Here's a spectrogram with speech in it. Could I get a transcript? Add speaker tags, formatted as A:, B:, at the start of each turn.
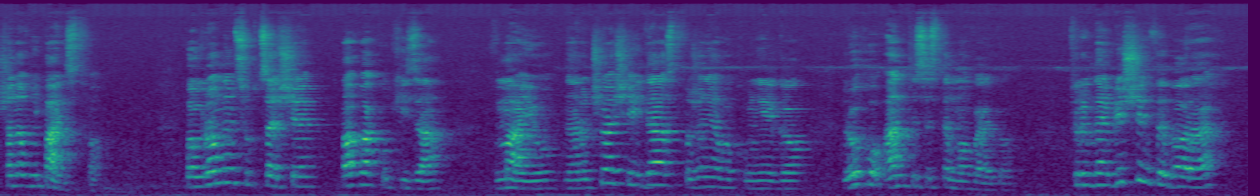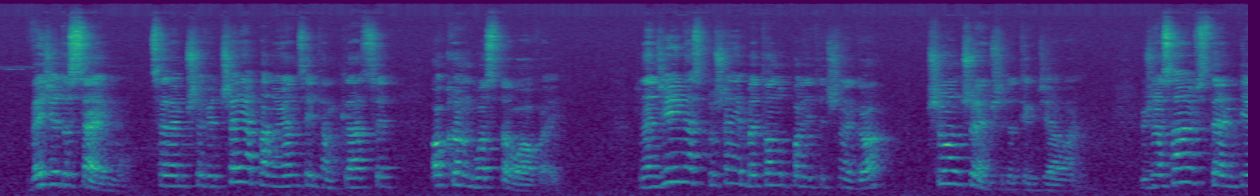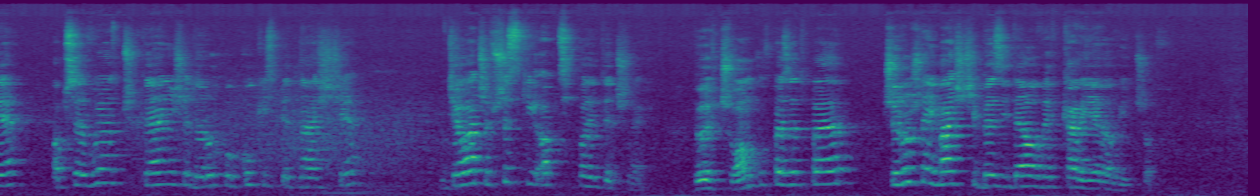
A: Szanowni Państwo, po ogromnym sukcesie Pawła Kukiza w maju narodziła się idea stworzenia wokół niego ruchu antysystemowego, który w najbliższych wyborach wejdzie do Sejmu celem przewietrzenia panującej tam klasy okrągłostołowej. W nadziei na skruszenie betonu politycznego przyłączyłem się do tych działań. Już na samym wstępie, obserwując przyklejanie się do ruchu Kukiz 15, działaczy wszystkich opcji politycznych, byłych członków PZPR, czy różnej maści bezideowych karierowiczów.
